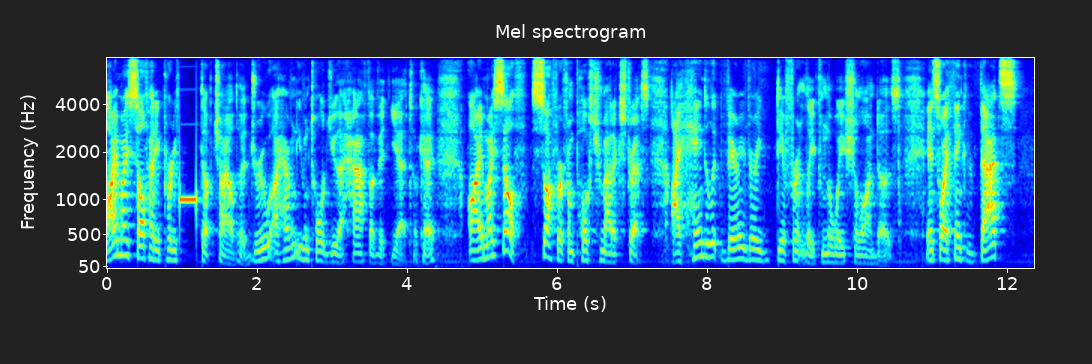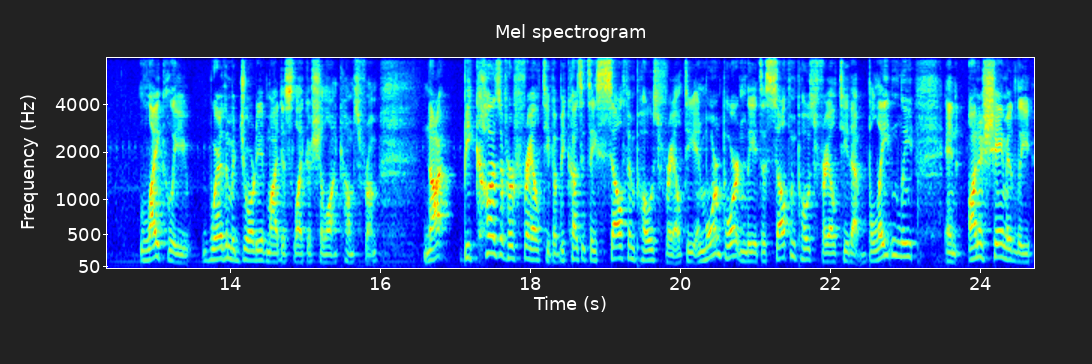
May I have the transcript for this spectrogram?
I myself had a pretty up childhood. Drew, I haven't even told you the half of it yet, okay? I myself suffer from post traumatic stress. I handle it very, very differently from the way Shallan does. And so I think that's likely where the majority of my dislike of Shallan comes from. Not because of her frailty, but because it's a self imposed frailty, and more importantly, it's a self imposed frailty that blatantly and unashamedly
